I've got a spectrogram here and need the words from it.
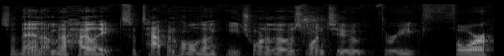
So then I'm going to highlight. So tap and hold on each one of those. One, two, three, four.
